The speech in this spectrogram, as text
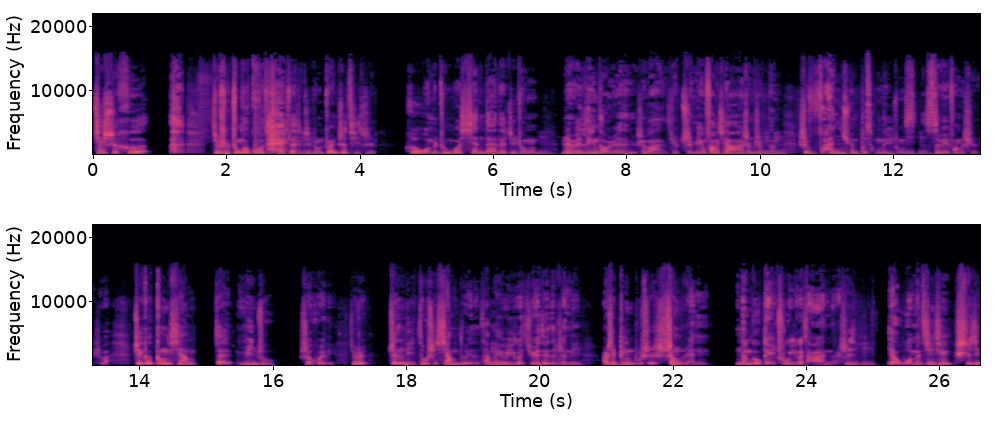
这是和 就是中国古代的这种专制体制。嗯和我们中国现代的这种认为领导人是吧，就指明方向啊什么什么的，是完全不同的一种思维方式，是吧？这个更像在民主社会里，就是真理都是相对的，它没有一个绝对的真理，而且并不是圣人。能够给出一个答案的是要我们进行实践，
